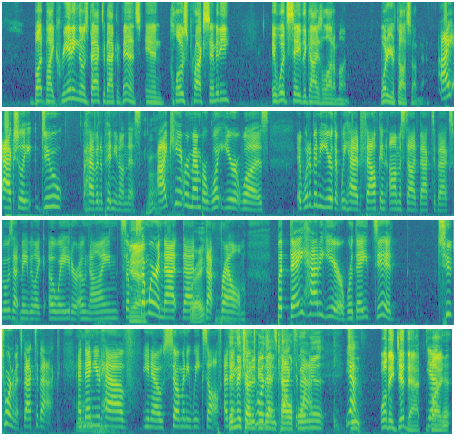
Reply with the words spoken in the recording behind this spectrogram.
but by creating those back-to-back events in close proximity it would save the guys a lot of money what are your thoughts on that I actually do have an opinion on this. Oh. I can't remember what year it was. It would have been a year that we had Falcon Amistad back to back. So what was that? Maybe like 08 or 09, some Yeah. somewhere in that that Right. that realm. But they had a year where they did two tournaments back to back, and then you'd have you know so many weeks off. And Mm. Didn't then they try to do that in tournaments back to. California Yeah. too? Well, they did that, Yeah. but Yeah.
